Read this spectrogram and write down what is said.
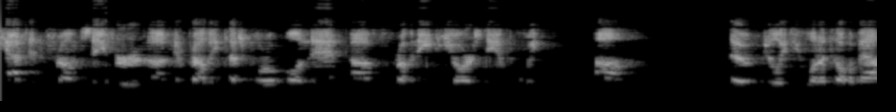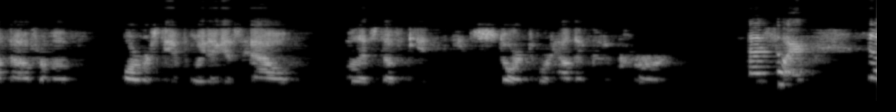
captain from Safer uh, can probably touch more on that uh, from an ATR standpoint. Um, so, Julie, do you want to talk about uh, from a farmer standpoint, I guess, how all that stuff can start or how that could occur? Uh, sure. So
